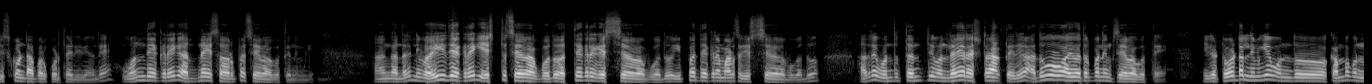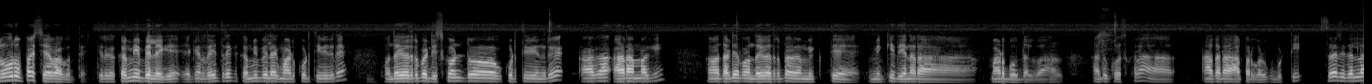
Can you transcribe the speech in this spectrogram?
ಡಿಸ್ಕೌಂಟ್ ಆಫರ್ ಕೊಡ್ತಾ ಇದ್ದೀವಿ ಅಂದರೆ ಒಂದು ಎಕರೆಗೆ ಹದಿನೈದು ಸಾವಿರ ರೂಪಾಯಿ ಸೇವ್ ಆಗುತ್ತೆ ನಿಮಗೆ. ಹಂಗಂದ್ರೆ ನೀವು ಐದು ಎಕರೆಗೆ ಎಷ್ಟು ಸೇವ್ ಆಗ್ಬೋದು, ಹತ್ತು ಎಕರೆಗೆ ಎಷ್ಟು ಸೇವ್ ಆಗ್ಬೋದು, ಇಪ್ಪತ್ತು ಎಕರೆ ಮಾಡಿಸೋ ಎಷ್ಟು ಸೇವ್ ಆಗ್ಬೋದು, ಆದರೆ ಒಂದು ತಂತಿ, ಒಂದು ಲೇಯರ್ ಎಕ್ಸ್ಟ್ರಾ ಆಗ್ತಾ ಇದೆಯೋ ಅದು ಐವತ್ತು ರೂಪಾಯಿ ನಿಮ್ಗೆ ಸೇವ್ ಆಗುತ್ತೆ. ಈಗ ಟೋಟಲ್ ನಿಮಗೆ ಒಂದು ಕಂಬಕ್ಕೆ ನೂರು ರೂಪಾಯಿ ಸೇವ್ ಆಗುತ್ತೆ. ತಿರ್ಗ ಕಮ್ಮಿ ಬೆಲೆಗೆ ಯಾಕಂದ್ರೆ ರೈತರಿಗೆ ಕಮ್ಮಿ ಬೆಲೆಗೆ ಮಾಡಿಕೊಡ್ತೀವಿ ಅಂದರೆ ಒಂದು ಐವತ್ತು ರೂಪಾಯಿ ಡಿಸ್ಕೌಂಟು ಕೊಡ್ತೀವಿ ಅಂದರೆ ಆಗ ಆರಾಮಾಗಿ ತಡೆಯಪ್ಪ ಒಂದು ಐವತ್ತು ರೂಪಾಯಿ ಮಿಕ್ತೆ ಮಿಕ್ಕಿದ್ದು ಏನಾರ ಮಾಡ್ಬೋದಲ್ವಾ? ಅದಕ್ಕೋಸ್ಕರ ಆ ಥರ ಆಫರ್ಗಳು ಬಿಟ್ಟು. ಸರ್ ಇದೆಲ್ಲ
